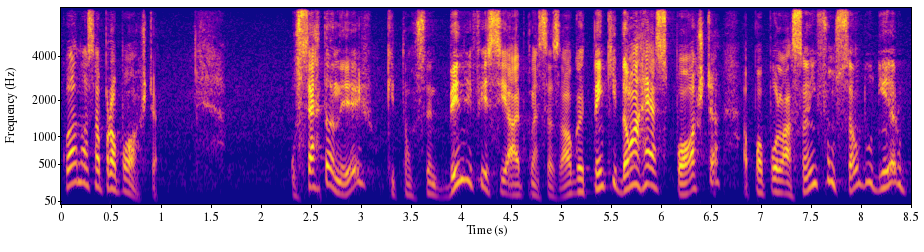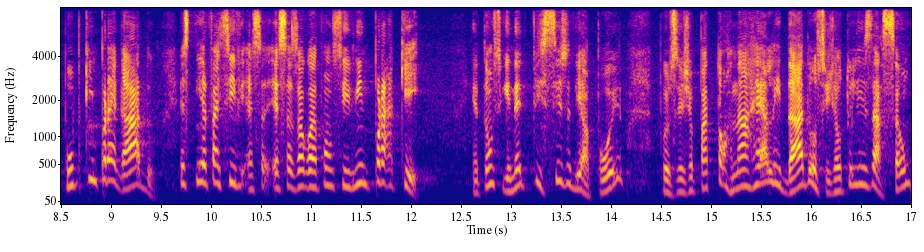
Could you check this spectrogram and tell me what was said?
Qual é a nossa proposta? o sertanejo, que estão sendo beneficiados com essas algas, tem que dar uma resposta à população em função do dinheiro público empregado. Esse dinheiro vai servir, essa, essas algas vão servindo para quê? Então, é o seguinte, ele precisa de apoio, ou seja, para tornar realidade, ou seja, a utilização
